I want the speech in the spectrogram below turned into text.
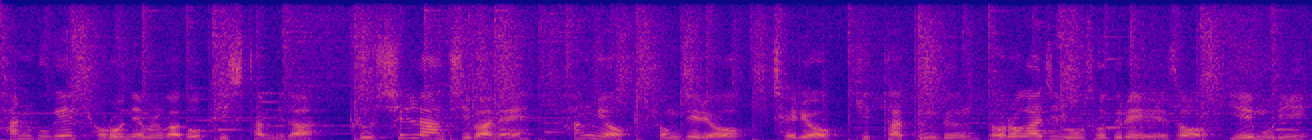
한국의 결혼 예물과도 비슷합니다. 그 신랑 집안의 학력, 경제력, 재력, 기타 등등 여러 가지 요소들에 의해서 예물이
